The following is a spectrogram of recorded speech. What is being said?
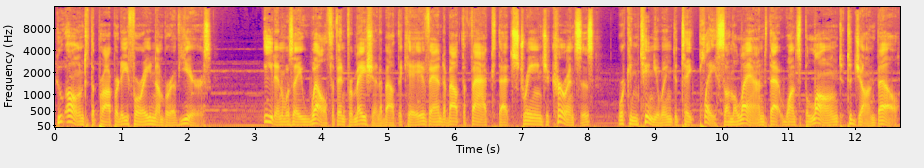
who owned the property for a number of years. Eden was a wealth of information about the cave and about the fact that strange occurrences were continuing to take place on the land that once belonged to John Bell.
